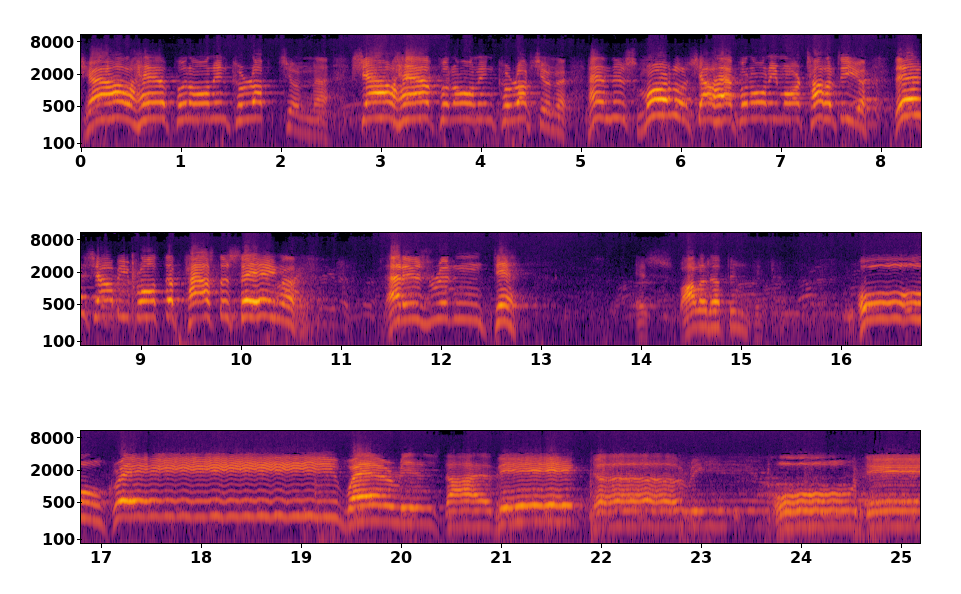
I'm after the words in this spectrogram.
shall have put on incorruption, shall have put on incorruption, and this mortal shall have put on immortality, then shall be brought to pass the saying that is written, Death is swallowed up in victory. Oh, o grave, where is thy victory? Oh, o death,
